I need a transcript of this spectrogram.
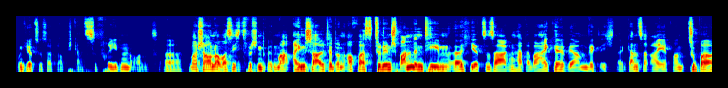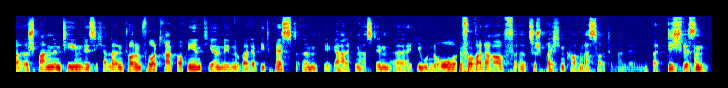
und jetzt ist er, glaube ich, ganz zufrieden und äh, mal schauen, ob er sich zwischendrin mal einschaltet und auch was zu den spannenden Themen äh, hier zu sagen hat. Aber Heike, wir haben wirklich eine ganze Reihe von super äh, spannenden Themen, die sich an deinen tollen Vortrag orientieren, den du bei der B2Best ähm, hier gehalten hast im äh, Know. Bevor wir darauf äh, zu sprechen kommen, was sollte man denn über dich wissen?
